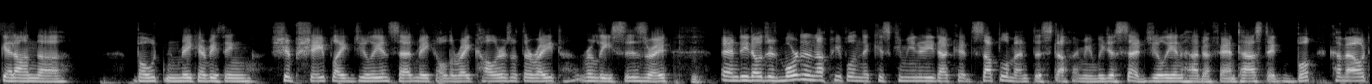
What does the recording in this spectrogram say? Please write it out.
get on the boat and make everything ship shape like Julian said, make all the right colors with the right releases, right? Hmm. and you know, there's more than enough people in the Kiss community that could supplement this stuff. I mean, we just said Julian had a fantastic book come out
